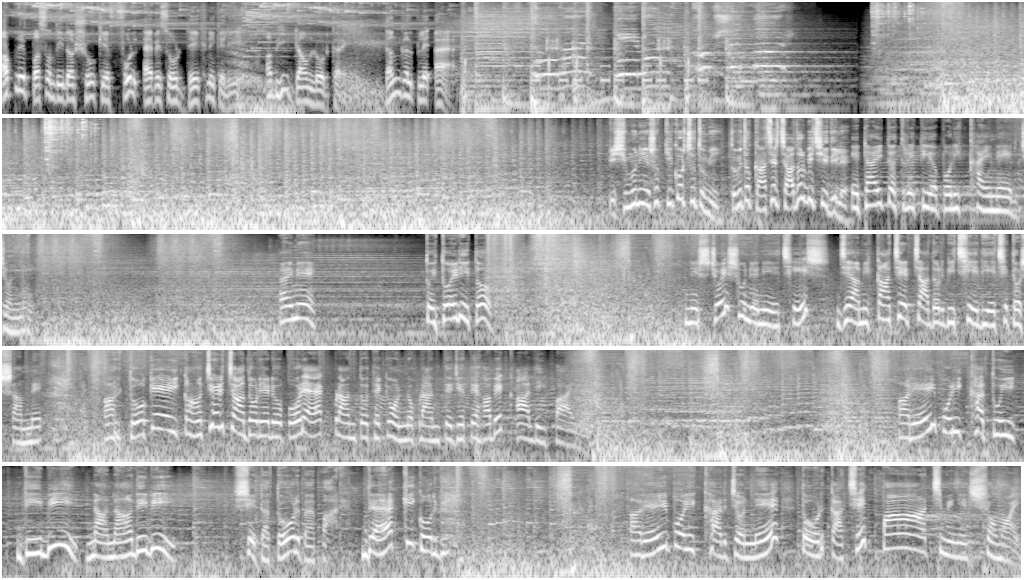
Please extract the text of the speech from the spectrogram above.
अपने पसंदीदा शो के फुल एपिसोड देखने के लिए अभी डाउनलोड करें दंगल प्ले ऐप তোমার নির্মল খুব সুন্দর পিসিমণি এসব কি করছো তুমি তুমি তো কাঁচের চাদর বিছিয়ে দিলে এটাই তো তৃতীয় পরীক্ষা এই মেয়ের জন্য এই মেয়ে তুই তৈরি তো? নিশ্চয়ই শুনে নিয়েছিস যে আমি কাঁচের চাদর বিছিয়ে দিয়েছি তোর সামনে। আর তোকে এই কাঁচের চাদরের ওপর এক প্রান্ত থেকে অন্য প্রান্তে যেতে হবে খালি পায়ে। আর এই পরীক্ষা তুই দিবি না না দিবি, সেটা তোর ব্যাপার। দেখ কি করবি। আর এই পরীক্ষার জন্যে তোর কাছে পাঁচ মিনিট সময়।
